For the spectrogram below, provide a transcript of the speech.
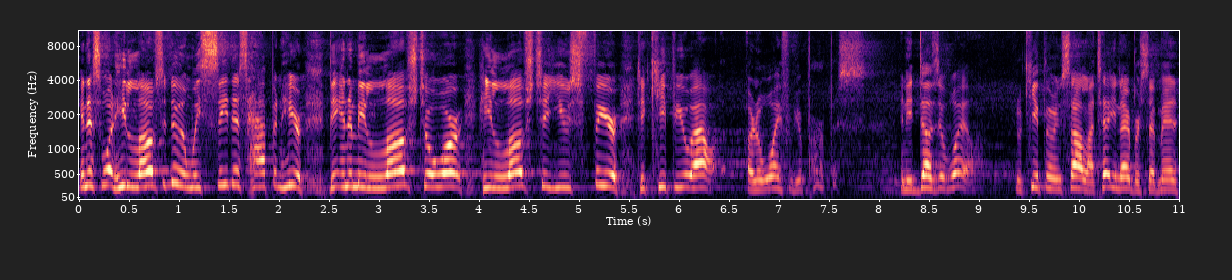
And it's what he loves to do. And we see this happen here. The enemy loves to work, he loves to use fear to keep you out and away from your purpose. And he does it well. He'll keep you on the sideline. Tell your neighbor, said, man,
